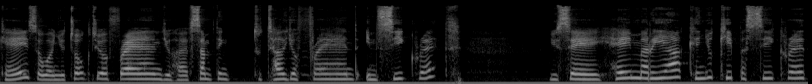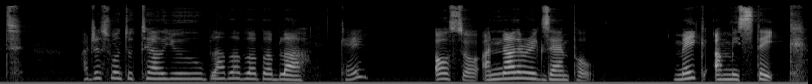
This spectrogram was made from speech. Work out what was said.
Okay, so when you talk to your friend, you have something to tell your friend in secret. You say, Hey Maria, can you keep a secret? I just want to tell you blah blah blah blah blah. Okay, also, another example make a mistake.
